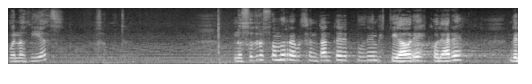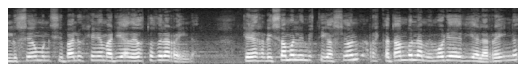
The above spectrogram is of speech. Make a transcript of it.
Buenos días. Nosotros somos representantes del Club de Investigadores Escolares del Liceo Municipal Eugenio María de Hostos de la Reina, quienes realizamos la investigación rescatando la memoria de Villa la Reina,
